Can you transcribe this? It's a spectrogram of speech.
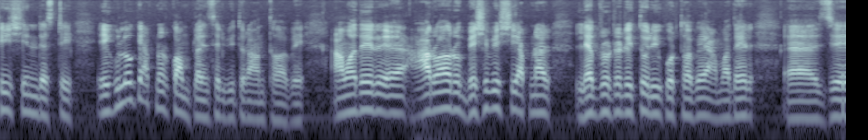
ফিশ ইন্ডাস্ট্রি এগুলোকে আপনার কমপ্লায়েন্সের ভিতরে আনতে হবে। আমাদের আরও আরও বেশি বেশি আপনার ল্যাবরেটরি তৈরি করতে হবে। আমাদের যে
